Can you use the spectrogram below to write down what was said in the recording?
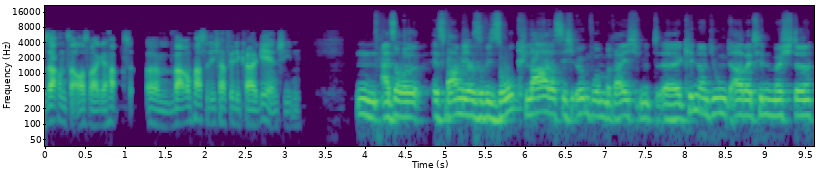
Sachen zur Auswahl gehabt. Ähm, warum hast du dich ja für die KLG entschieden? Hm, also es war mir sowieso klar, dass ich irgendwo im Bereich mit äh, Kinder- und Jugendarbeit hin möchte.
